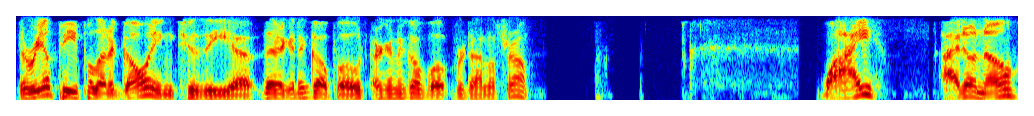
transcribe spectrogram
the real people that are going to the uh, that are going to go vote are going to go vote for Donald Trump. Why? I don't know.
